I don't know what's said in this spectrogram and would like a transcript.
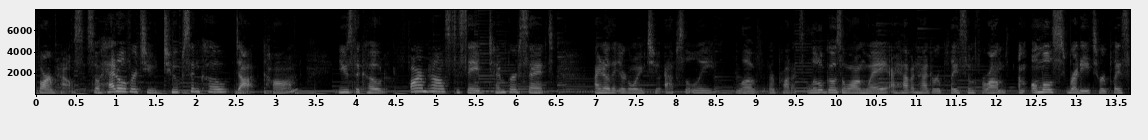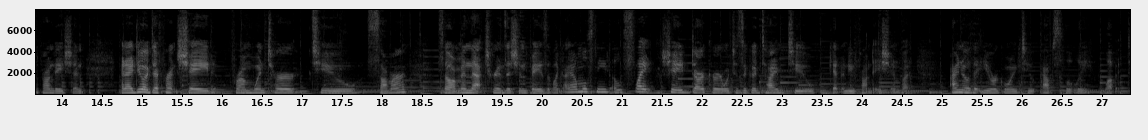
FARMHOUSE. So head over to toupsandco.com, use the code FARMHOUSE to save 10%. I know that you're going to absolutely love their products. A little goes a long way. I haven't had to replace them for a while. I'm, I'm almost ready to replace the foundation. And I do a different shade from winter to summer. So I'm in that transition phase of like, I almost need a slight shade darker, which is a good time to get a new foundation. But I know that you are going to absolutely love it.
